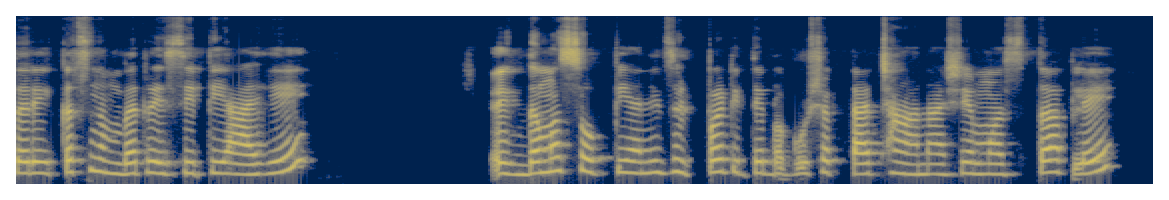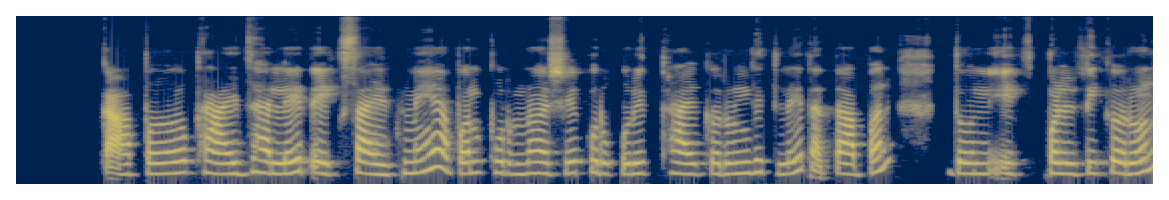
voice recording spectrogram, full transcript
तर एकच नंबर रेसिपी आहे. एकदमच सोपी आणि झटपट इथे बघू शकता छान असे मस्त आपले काप फ्राय झालेत एक साईडने. आपण पूर्ण असे कुरकुरीत फ्राय करून घेतलेत. आता आपण दोन एक पलटी करून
